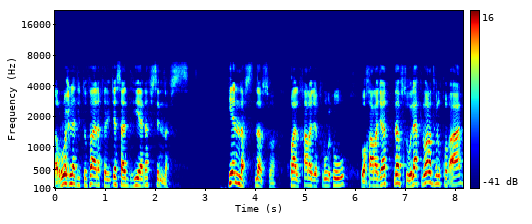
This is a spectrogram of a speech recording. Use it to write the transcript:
الروح التي تفارق الجسد هي نفس النفس. هي النفس نفسها. قال خرجت روحه وخرجت نفسه. لكن ورد في القرآن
